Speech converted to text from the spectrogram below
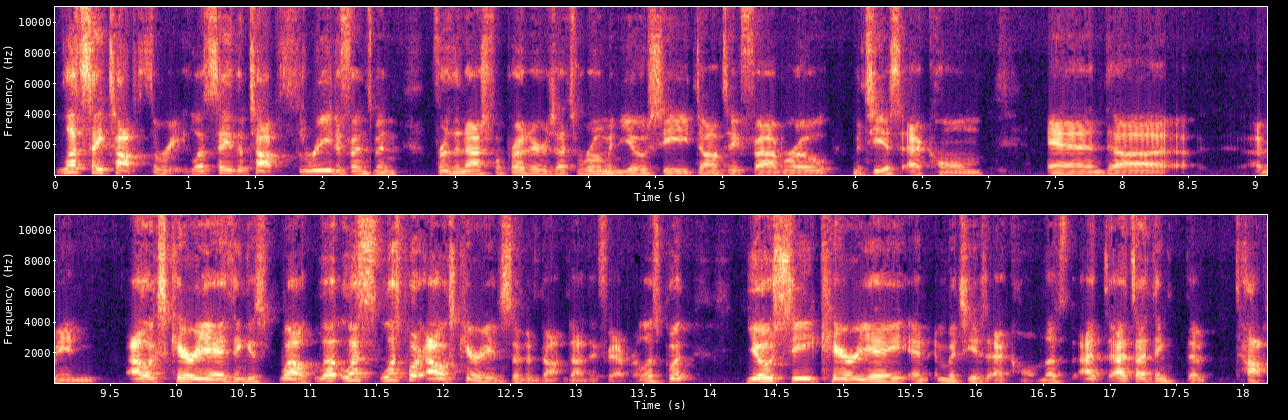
let's say top three. Let's say the top three defensemen for the Nashville Predators. That's Roman Josi, Dante Fabbro, Mattias Ekholm, and uh, I mean Alex Carrier. I think is well. Let, us let's, let's put Alex Carrier instead of Dante Fabbro. Let's put Josi, Carrier, and Mattias Ekholm. That's, that's that's I think the top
